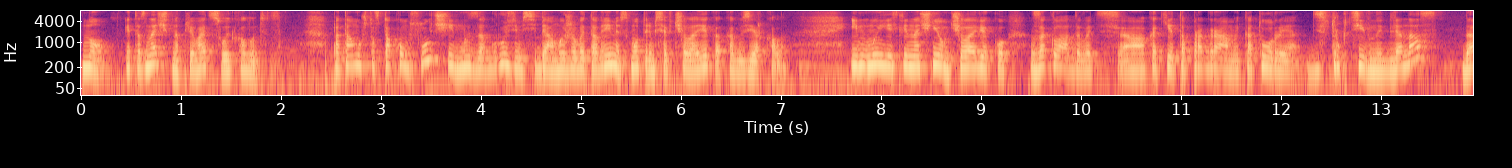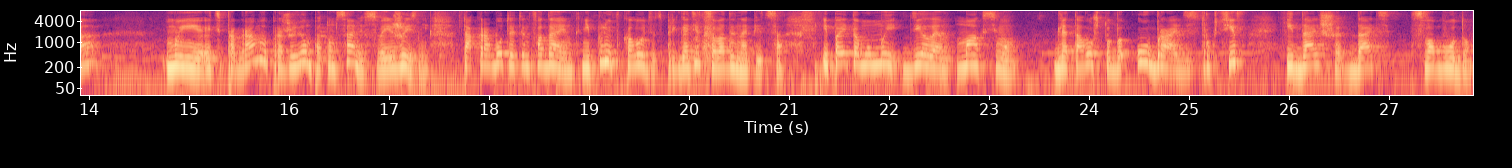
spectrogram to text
но это значит наплевать свой колодец. Потому что в таком случае мы загрузим себя, мы же в это время смотримся в человека, как в зеркало. И мы, если начнем человеку закладывать а, какие-то программы, которые деструктивны для нас, да, мы эти программы проживем потом сами в своей жизни. Так работает инфодайвинг. Не плюй в колодец, пригодится воды напиться. И поэтому мы делаем максимум для того, чтобы убрать деструктив и дальше дать свободу.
